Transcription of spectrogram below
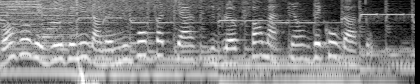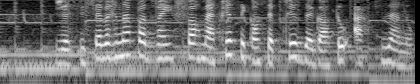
Bonjour et bienvenue dans le nouveau podcast du blog Formation Déco Gâteau. Je suis Sabrina Potvin, formatrice et conceptrice de gâteaux artisanaux.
